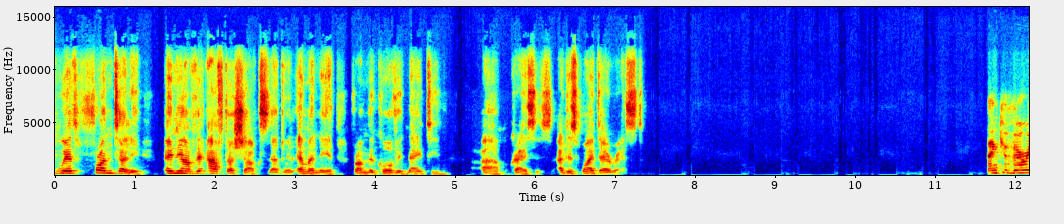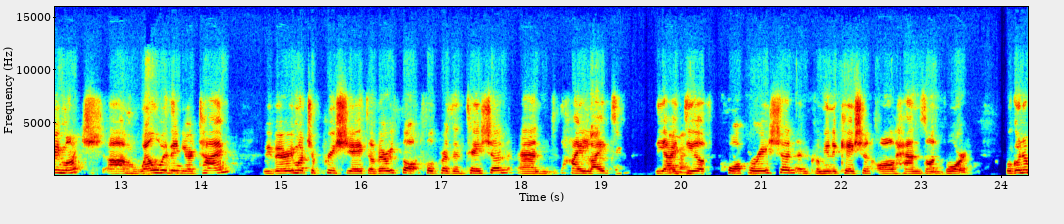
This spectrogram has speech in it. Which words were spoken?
with frontally any of the aftershocks that will emanate from the COVID-19 um, crisis. At this point, I rest. Thank you very much. Um, well within your time. We very much appreciate a very thoughtful presentation and highlight the idea of cooperation and communication, all hands on board. We're going to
